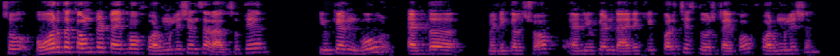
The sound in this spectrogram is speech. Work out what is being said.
So over the counter type of formulations are also there. You can go at the medical shop and you can directly purchase those type of formulation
